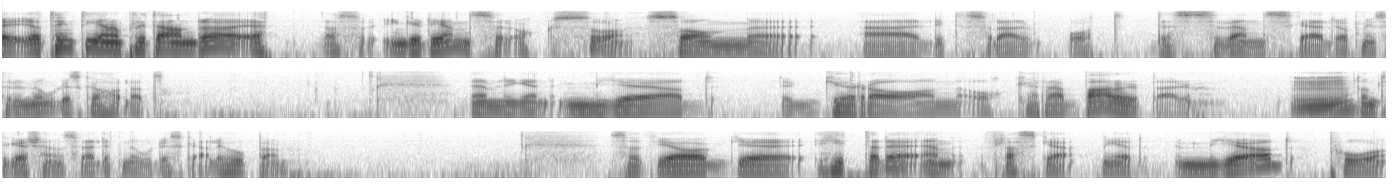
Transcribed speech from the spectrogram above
jag tänkte igenom på lite andra alltså ingredienser också som är lite sådär åt det svenska eller åtminstone det nordiska hållet. Nämligen mjöd, gran och rabarber. Mm. De tycker jag känns väldigt nordiska allihopa. Så att jag eh, hittade en flaska med mjöd på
